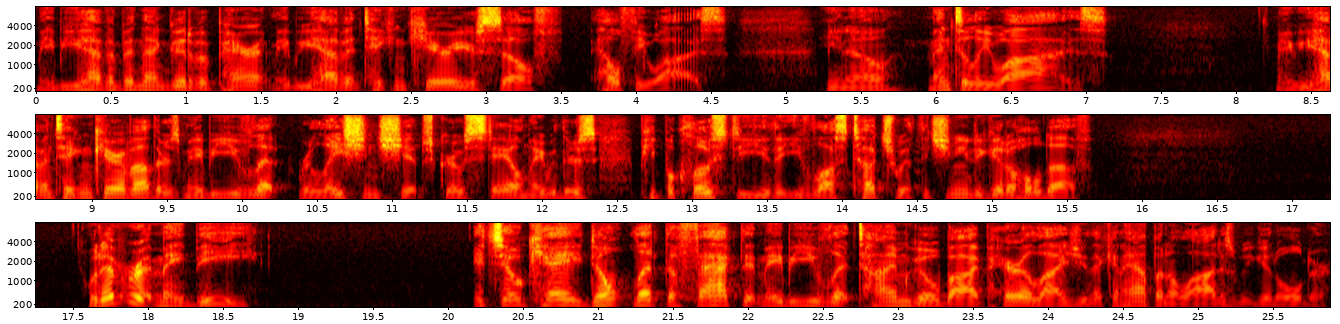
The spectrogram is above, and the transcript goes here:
Maybe you haven't been that good of a parent. Maybe you haven't taken care of yourself healthy wise, you know, mentally wise. Maybe you haven't taken care of others. Maybe you've let relationships grow stale. Maybe there's people close to you that you've lost touch with that you need to get a hold of. Whatever it may be, it's okay. Don't let the fact that maybe you've let time go by paralyze you. That can happen a lot as we get older.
